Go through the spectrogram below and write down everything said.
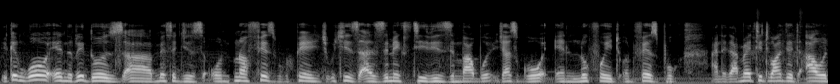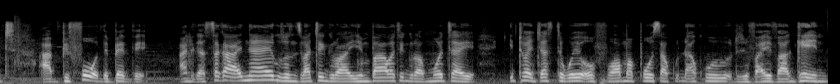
You can go and read those uh, messages on, our facebook page which is azimex tv zimbabwe. Just go and look for it on facebook. And i met it wanted out uh, before the birthday and saka nyaya yekuzonzi vatengerwa imba vatengerwa mota iyi it was just a way of wamaposa kuda kurevive again.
